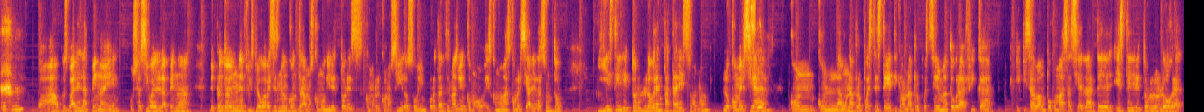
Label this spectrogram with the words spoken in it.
Ajá. Wow, pues vale la pena, ¿eh? O sea, sí vale la pena de pronto en Netflix luego a veces no encontramos como directores como reconocidos o importantes, más bien como es como más comercial el asunto. Y este director logra empatar eso, ¿no? Lo comercial con, con la, una propuesta estética, una propuesta cinematográfica que quizá va un poco más hacia el arte. Este director lo logra,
